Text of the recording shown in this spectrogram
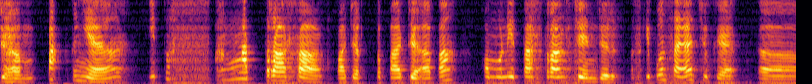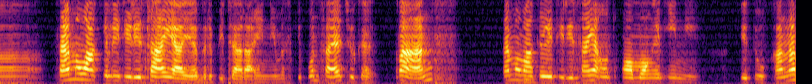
dampaknya itu sangat terasa kepada kepada apa komunitas transgender. Meskipun saya juga uh, saya mewakili diri saya ya berbicara ini. Meskipun saya juga trans saya mewakili diri saya untuk ngomongin ini gitu. Karena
